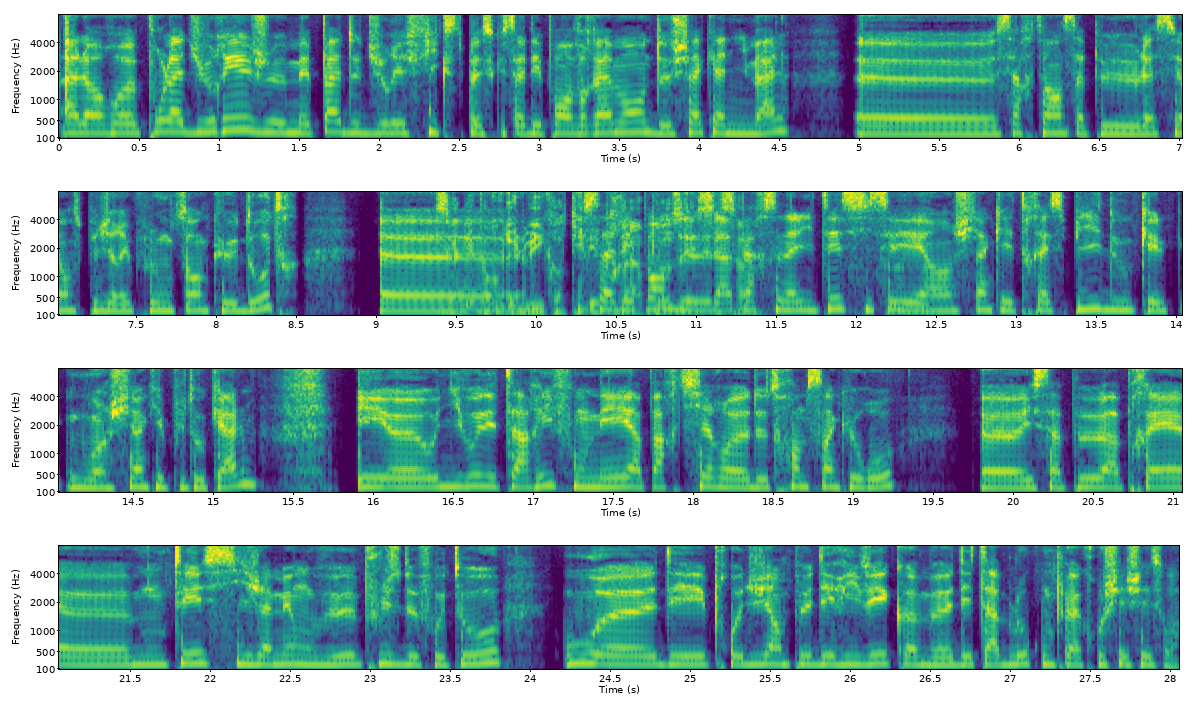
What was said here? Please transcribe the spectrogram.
Alors euh, pour la durée, je mets pas de durée fixe parce que ça dépend vraiment de chaque animal. Euh, certains, ça peut, la séance peut durer plus longtemps que d'autres. Euh, Ça dépend de lui quand il est ça prêt à dépend poser, de c'est la ça personnalité, si c'est Mhm. un chien qui est très speed ou, quel- ou un chien qui est plutôt calme. Et euh, au niveau des tarifs, on est à partir euh, de 35 euros. Euh, et ça peut après monter si jamais on veut plus de photos ou euh, des produits un peu dérivés comme euh, des tableaux qu'on peut accrocher chez soi.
